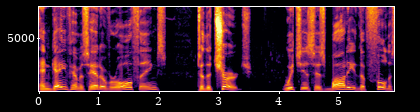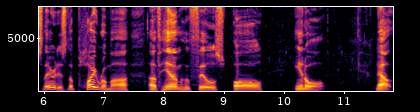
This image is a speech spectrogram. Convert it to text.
and gave him his head over all things to the church, which is his body, the fullness. There it is, the pleroma of him who fills all in all. Now,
